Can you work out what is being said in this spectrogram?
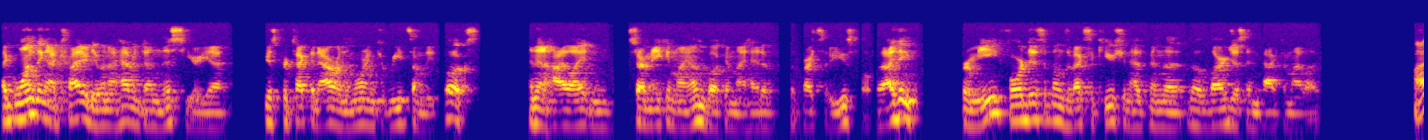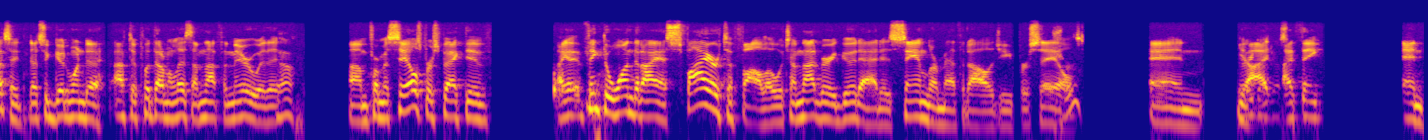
Like one thing I try to do, and I haven't done this year yet, is protect an hour in the morning to read some of these books. and then highlight and start making my own book in my head of the parts that are useful. But I think for me, four disciplines of execution has been the, the largest impact in my life. Well, that's a that's a good one to I have to put that on my list. I'm not familiar with it. Yeah. Um, from a sales perspective, I think the one that I aspire to follow, which I'm not very good at, is Sandler methodology for sales. And you know, I. I think, and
